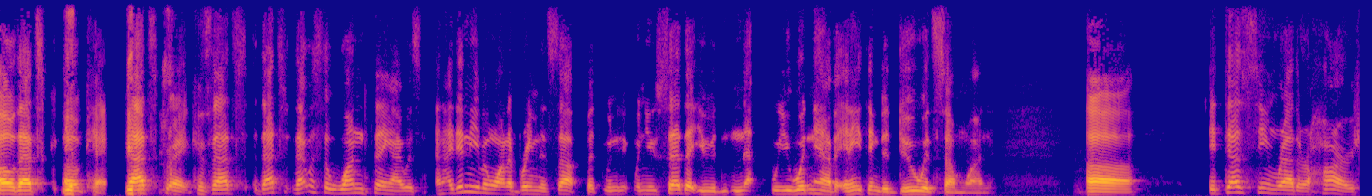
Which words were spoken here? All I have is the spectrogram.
Oh, that's okay. That's great because that's that's that was the one thing I was, and I didn't even want to bring this up, but when when you said that you would you wouldn't have anything to do with someone, uh, it does seem rather harsh.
